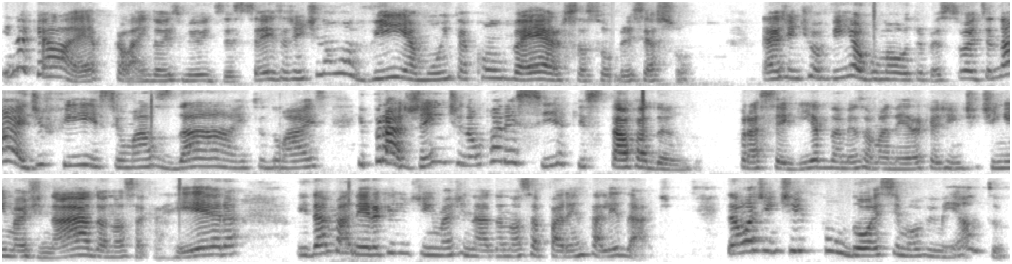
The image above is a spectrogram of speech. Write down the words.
E naquela época, lá em 2016, a gente não ouvia muita conversa sobre esse assunto. A gente ouvia alguma outra pessoa dizendo, ah, é difícil, mas dá e tudo mais. E para a gente não parecia que estava dando para seguir da mesma maneira que a gente tinha imaginado a nossa carreira e da maneira que a gente tinha imaginado a nossa parentalidade. Então, a gente fundou esse movimento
